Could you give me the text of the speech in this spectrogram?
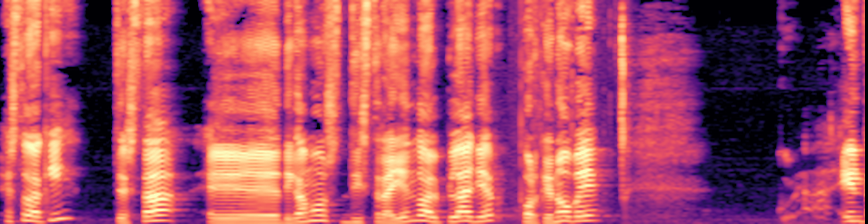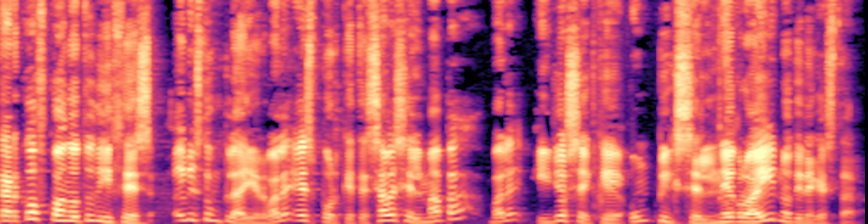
Esto de aquí te está eh, digamos, distrayendo al player porque no ve... En Tarkov cuando tú dices, he visto un player, ¿vale? Es porque te sabes el mapa, ¿vale? Y yo sé que un píxel negro ahí no tiene que estar.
